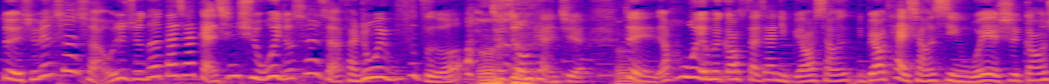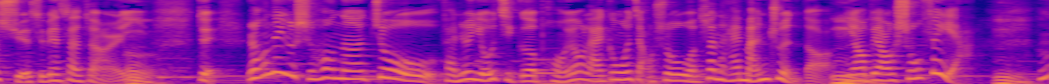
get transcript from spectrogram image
对随便算算，我就觉得大家感兴趣，我也就算算，反正我也不负责，就这种感觉。对，然后我也会告诉大家，你不要相，你不要太相信，我也是刚学，随便算算而已。嗯对，然后那个时候呢，就反正有几个朋友来跟我讲说，我算的还蛮准的，你要不要收费呀？嗯嗯，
